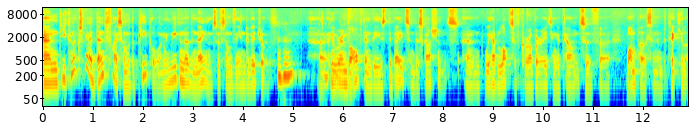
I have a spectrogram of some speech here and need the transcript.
And you can actually identify some of the people. I mean, we even know the names of some of the individuals uh, who were involved in these debates and discussions. And we have lots of corroborating accounts of uh, one person in particular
